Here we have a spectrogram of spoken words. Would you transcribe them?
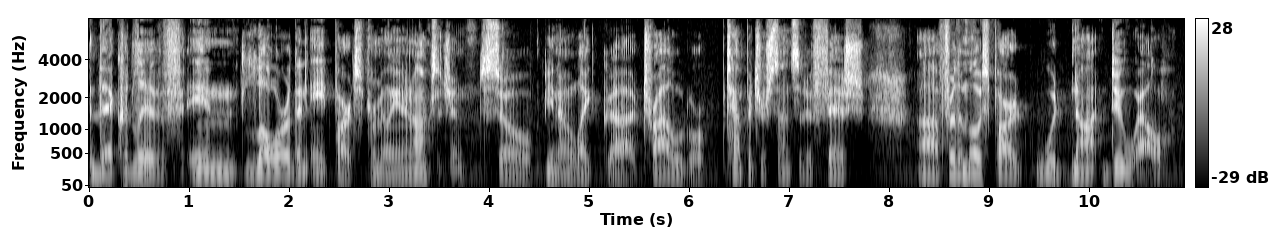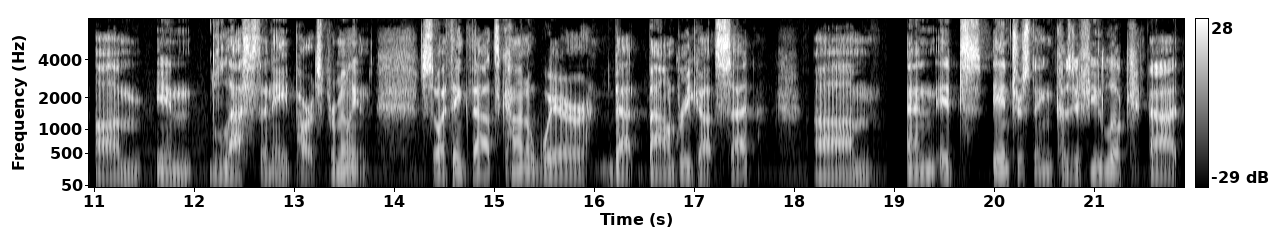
that could live in lower than eight parts per million in oxygen. So, you know, like uh, trout or temperature sensitive fish, uh, for the most part, would not do well um, in less than eight parts per million. So I think that's kind of where that boundary got set. Um, and it's interesting because if you look at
